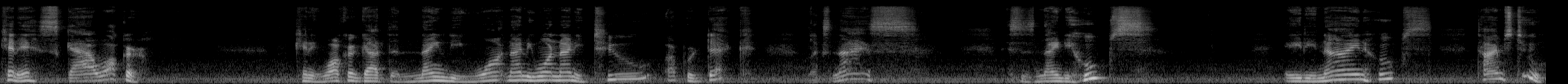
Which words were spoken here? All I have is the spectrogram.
Kenny Skywalker. Kenny Walker got the 91, 91 92 upper deck. Looks nice. This is 90 hoops, 89 hoops times two.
